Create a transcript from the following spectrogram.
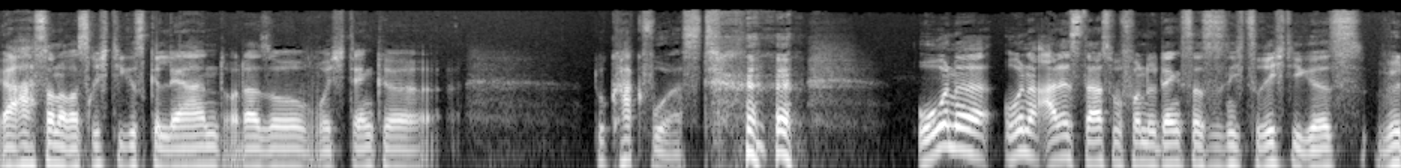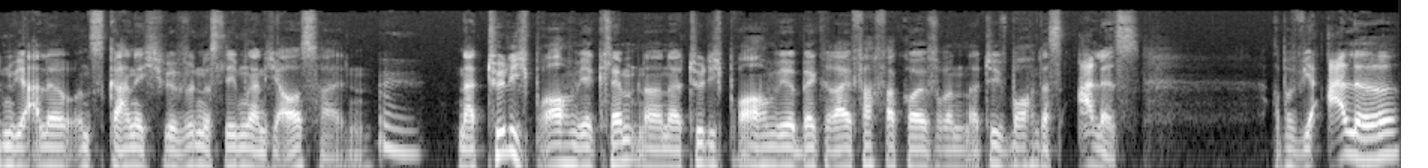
ja, hast doch noch was Richtiges gelernt oder so, wo ich denke, du Kackwurst. ohne, ohne alles das, wovon du denkst, das ist nichts Richtiges, würden wir alle uns gar nicht, wir würden das Leben gar nicht aushalten. Natürlich brauchen wir Klempner, natürlich brauchen wir Bäckerei, Fachverkäuferin, natürlich brauchen das alles. Aber wir alle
